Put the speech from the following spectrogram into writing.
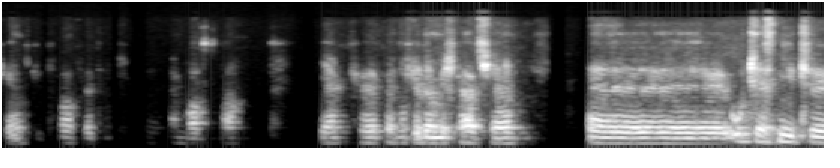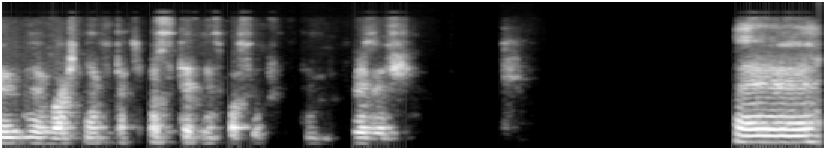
święci triumfy też mocno, jak pewnie się domyślacie, e, uczestniczy właśnie w taki pozytywny sposób w tym kryzysie. E,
